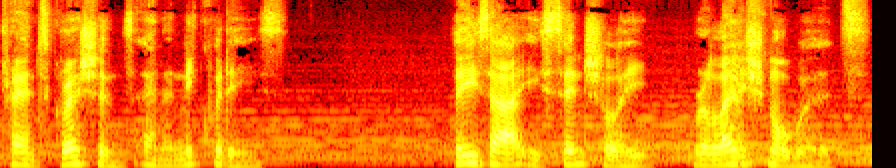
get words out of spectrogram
transgressions and iniquities. These are essentially relational words.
